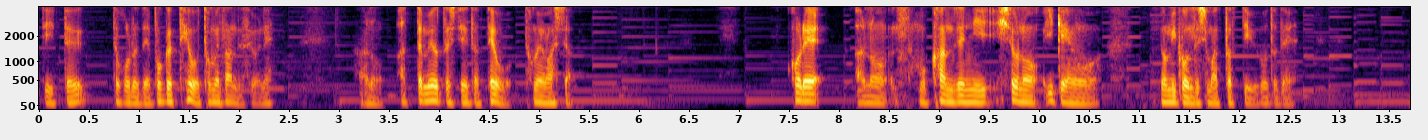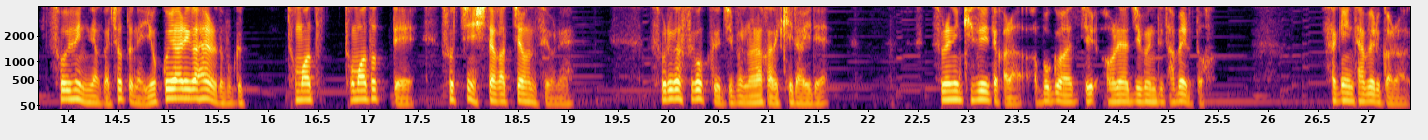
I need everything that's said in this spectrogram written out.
て言ったところで僕手を止めたんですよね。あの温めようとしていた手を止めました。これあのもう完全に人の意見を飲み込んでしまったっていうことでそういうふうになんかちょっとね横やりが入ると僕戸惑ってそっちに従っちゃうんですよね。それがすごく自分の中で嫌いで、それに気づいたから、僕はじ、俺は自分で食べると。先に食べるから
